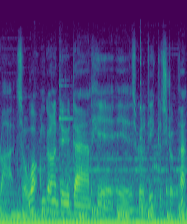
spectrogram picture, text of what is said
Right, so what I'm going to do down here is we're going to deconstruct that.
